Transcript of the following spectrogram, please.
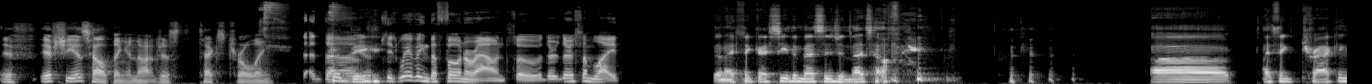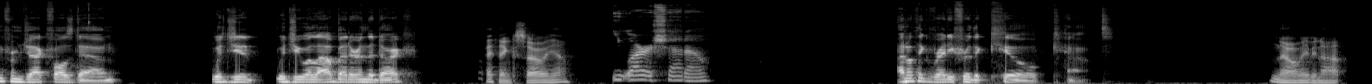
If if she is helping and not just text trolling. The- Could be. She's waving the phone around, so there, there's some light. Then I think I see the message and that's helping. uh I think tracking from Jack Falls Down. Would you would you allow better in the dark? I think so, yeah. You are a shadow. I don't think ready for the kill counts. No, maybe not.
